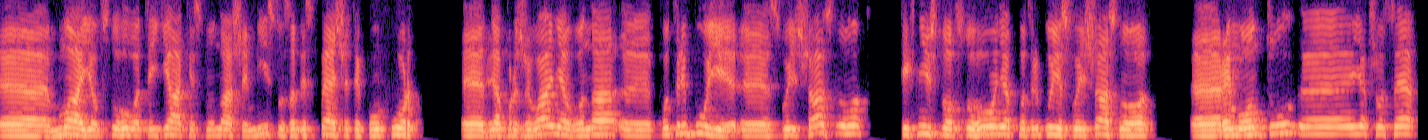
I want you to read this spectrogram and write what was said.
е, має обслуговувати якісно наше місто, забезпечити комфорт е, для проживання, вона е, потребує е, своєчасного технічного обслуговування, потребує своєчасного е, ремонту, е, якщо це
